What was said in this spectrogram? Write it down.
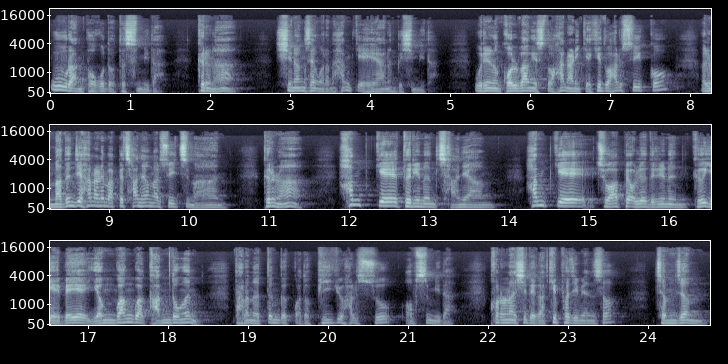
우울한 보고도 듣습니다. 그러나 신앙생활은 함께 해야 하는 것입니다. 우리는 골방에서도 하나님께 기도할 수 있고 얼마든지 하나님 앞에 찬양할 수 있지만 그러나 함께 드리는 찬양, 함께 주 앞에 올려드리는 그 예배의 영광과 감동은 다른 어떤 것과도 비교할 수 없습니다. 코로나 시대가 깊어지면서 점점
